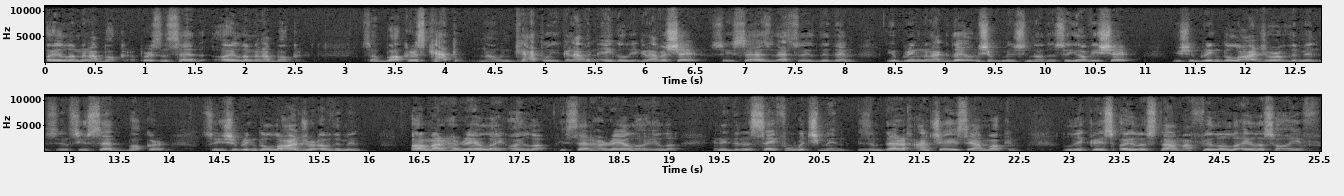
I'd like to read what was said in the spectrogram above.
oilim min abokar. A person said oilim min abokar. So a is cattle. Now in cattle you can have an eagle, you can have a share. So he says that's the din. You bring menagdelim should mention other, so you have a share. You should bring the larger of the min. Since you said boker, so you should bring the larger of the min. Amar harei oila. He said harei oila, and he didn't say from which min. Is derech anshe ese amokim. Likris oila stam afilo le'elas ha'if.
